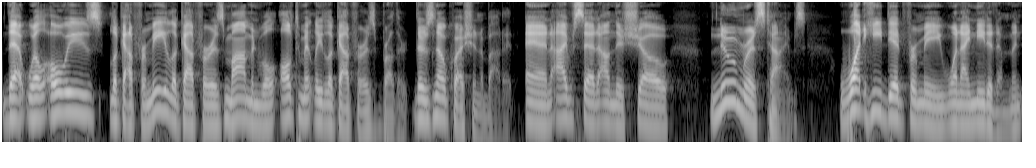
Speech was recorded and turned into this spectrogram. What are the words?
that will always look out for me, look out for his mom, and will ultimately look out for his brother. There's no question about it. And I've said on this show numerous times what he did for me when I needed him. And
